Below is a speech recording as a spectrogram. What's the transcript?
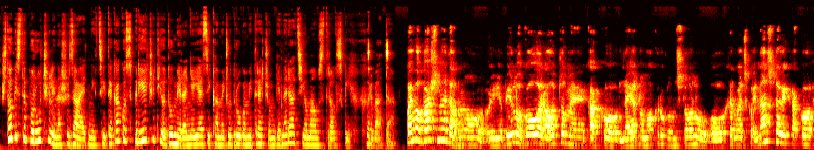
Što biste poručili našoj zajednici te kako spriječiti odumiranje jezika među drugom i trećom generacijom australskih Hrvata? Pa evo, baš nedavno je bilo govora o tome kako na jednom okruglom stolu o hrvatskoj nastavi, kako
